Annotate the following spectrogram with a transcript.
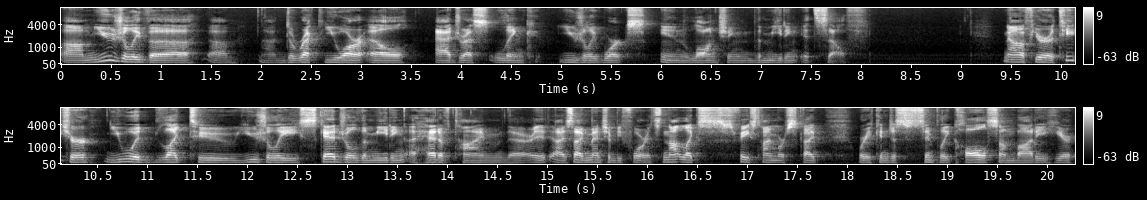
um, usually the um, uh, direct URL address link usually works in launching the meeting itself. Now, if you're a teacher, you would like to usually schedule the meeting ahead of time. There, it, as I mentioned before, it's not like FaceTime or Skype where you can just simply call somebody here.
